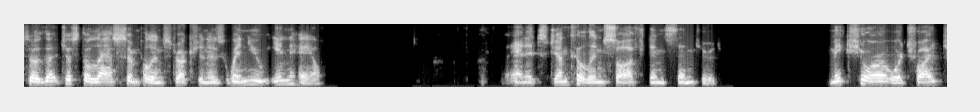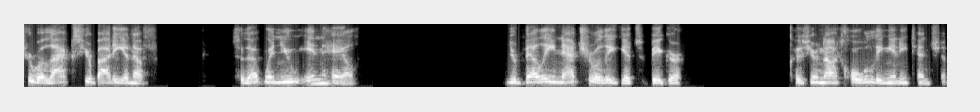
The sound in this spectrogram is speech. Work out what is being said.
So just the last simple instruction is when you inhale, and it's gentle and soft and centered, make sure or try to relax your body enough so that when you inhale, your belly naturally gets bigger because you're not holding any tension.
